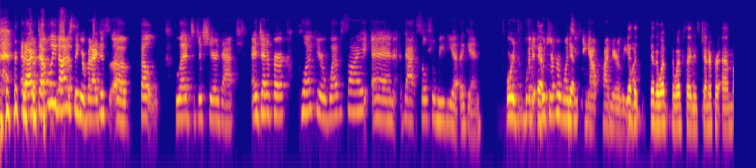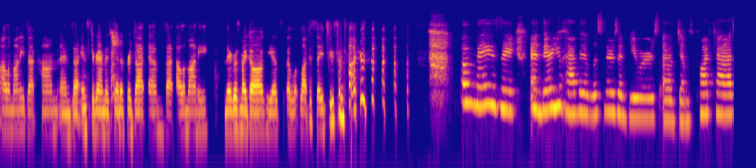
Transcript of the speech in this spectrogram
and I'm definitely not a singer, but I just uh, felt led to just share that. And Jennifer, plug your website and that social media again, or what, yeah. whichever ones yeah. you hang out primarily. Yeah, on. the, yeah. The web the website is jennifermalamani.com and uh, Instagram is jennifer.m.alamani. There goes my dog. He has a lot to say too sometimes. Amazing. And there you have it, listeners and viewers of GEMS podcast.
